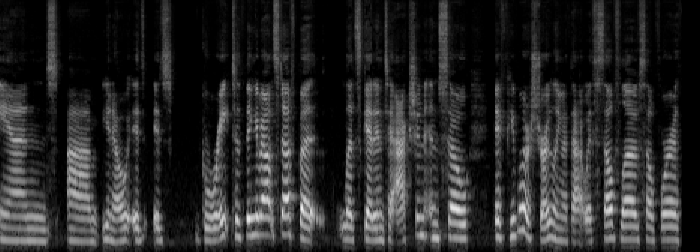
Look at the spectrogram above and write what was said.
and um, you know, it's it's great to think about stuff, but let's get into action. And so, if people are struggling with that, with self love, self worth,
